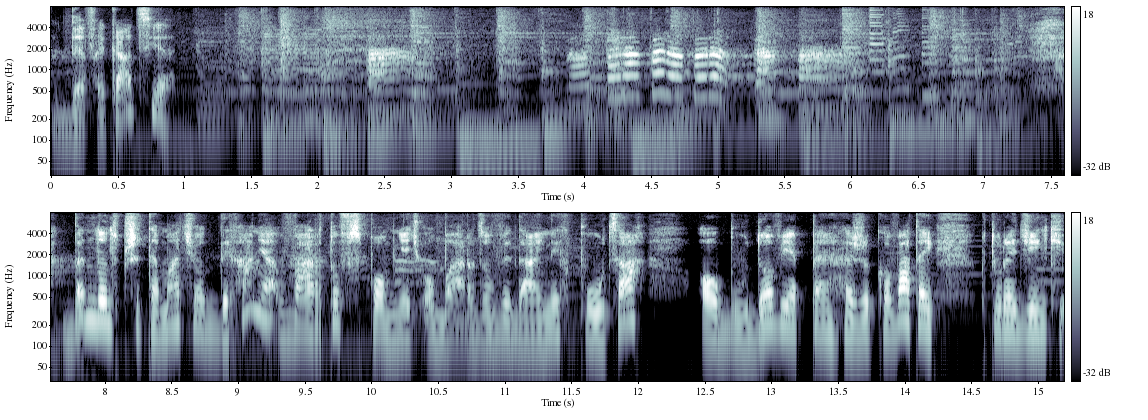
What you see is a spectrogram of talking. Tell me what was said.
defekację. Będąc przy temacie oddychania, warto wspomnieć o bardzo wydajnych płucach o budowie pęcherzykowatej, które dzięki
